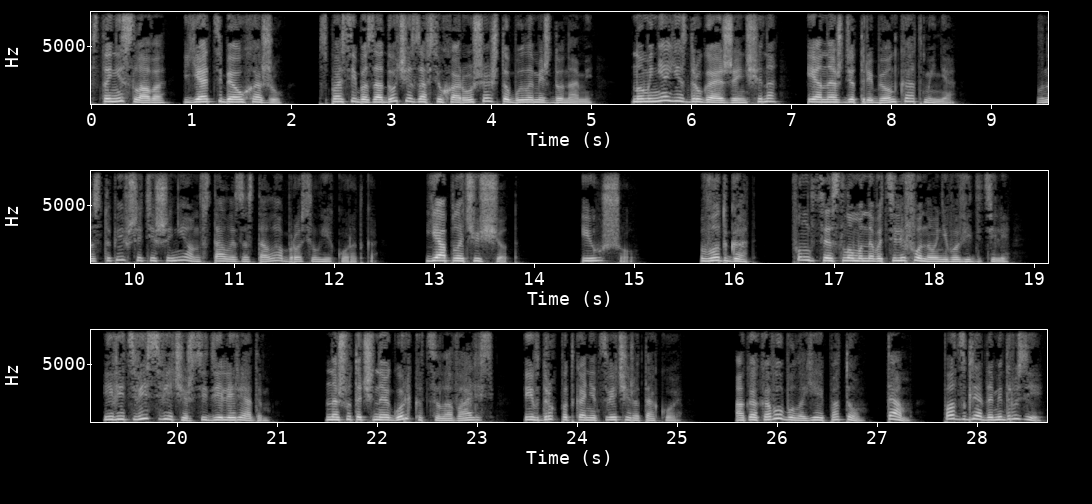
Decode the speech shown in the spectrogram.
«Станислава, я от тебя ухожу. Спасибо за дочь и за все хорошее, что было между нами. Но у меня есть другая женщина, и она ждет ребенка от меня. В наступившей тишине он встал из-за стола, бросил ей коротко. «Я оплачу счет». И ушел. Вот гад, функция сломанного телефона у него, видите ли. И ведь весь вечер сидели рядом. На шуточное горько целовались, и вдруг под конец вечера такое. А каково было ей потом, там, под взглядами друзей,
